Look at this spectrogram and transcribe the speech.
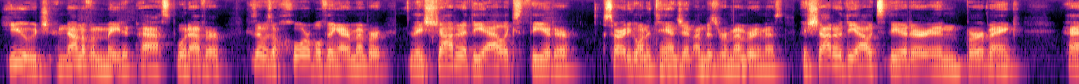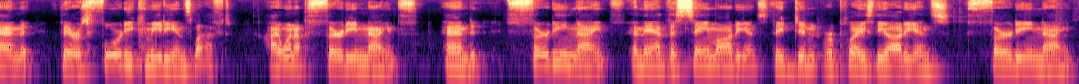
huge, and none of them made it past whatever. Because that was a horrible thing. I remember they shot it at the Alex Theater. Sorry to go on a tangent. I'm just remembering this. They shot it at the Alex Theater in Burbank, and there was 40 comedians left. I went up 39th, and 39th, and they had the same audience. They didn't replace the audience 39th.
